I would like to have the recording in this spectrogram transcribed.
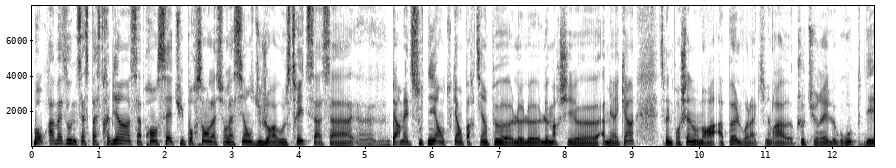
Bon, Amazon, ça se passe très bien, ça prend 7-8% là sur la séance du jour à Wall Street, ça, ça permet de soutenir en tout cas en partie un peu le, le, marché américain. semaine prochaine, on aura Apple voilà, qui viendra clôturer le groupe des,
